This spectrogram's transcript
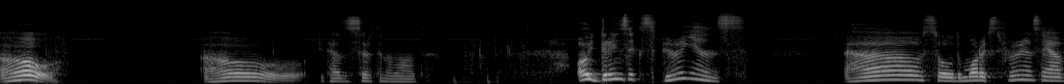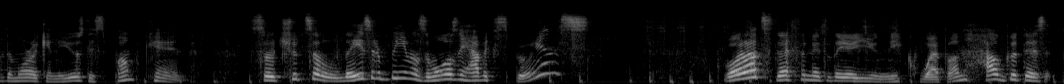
Oh. Oh it has a certain amount. Oh, it drains experience. Oh, so the more experience I have, the more I can use this pumpkin. So it shoots a laser beam as long as I have experience? Well, that's definitely a unique weapon. How good is it?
